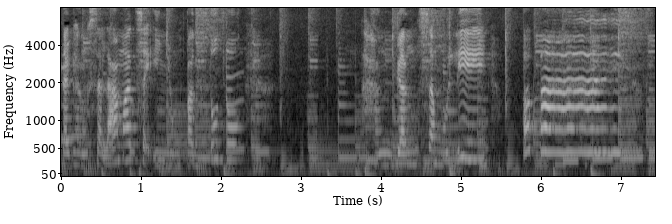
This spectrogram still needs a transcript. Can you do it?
Daghang salamat sa inyong pagtutok hanggang sa muli. Bye bye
